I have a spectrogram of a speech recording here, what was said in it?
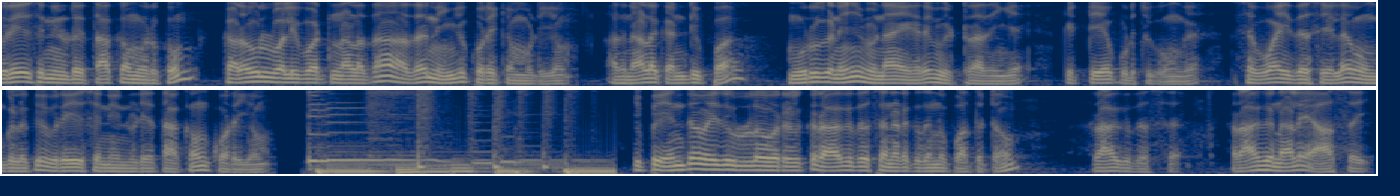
விரேசனியுடைய தாக்கம் இருக்கும். கடவுள் வழிபாட்டினால தான் அதை நீங்கள் குறைக்க முடியும். அதனால கண்டிப்பாக முருகனையும் விநாயகரையும் விட்டுறாதீங்க. கிட்டேயே பிடிச்சிக்கோங்க. செவ்வாய் தசையில் உங்களுக்கு விரயசனியினுடைய தாக்கம் குறையும். இப்போ எந்த வயது உள்ளவர்களுக்கு ராகு தசை நடக்குதுன்னு பார்த்துட்டோம். ராகு தசை ராகுனாலே ஆசை.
